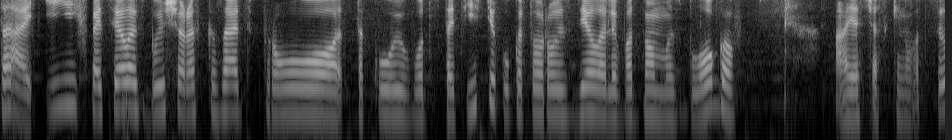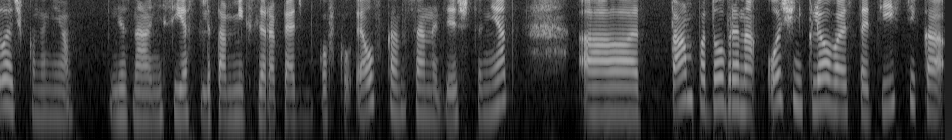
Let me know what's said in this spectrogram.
Да, и хотелось бы еще рассказать про такую вот статистику, которую сделали в одном из блогов. А я сейчас кину вот ссылочку на нее. Не знаю, не съест ли там Микслер опять буковку L в конце, надеюсь, что нет. Там подобрана очень клевая статистика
